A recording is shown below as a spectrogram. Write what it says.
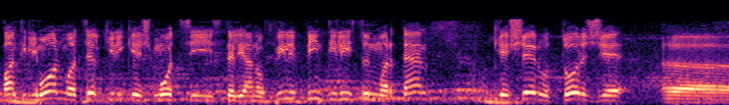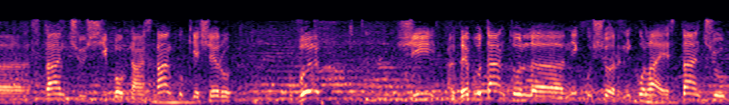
Pantilimon, Mățel, Chiricheș, Moții, Steliano Filip, Pintili, Stân Mărtean, Cheșeru, Torje, uh, Stanciu și Bogdan Stancu, Cheșeru vârf și debutantul uh, Nicușor, Nicolae Stanciu,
